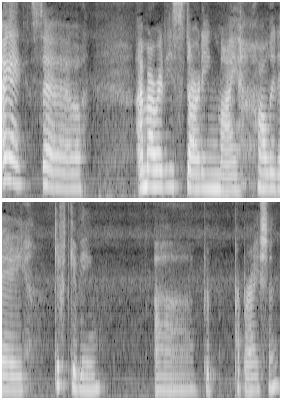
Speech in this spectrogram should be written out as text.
Okay, so I'm already starting my holiday gift giving uh, pre preparation.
